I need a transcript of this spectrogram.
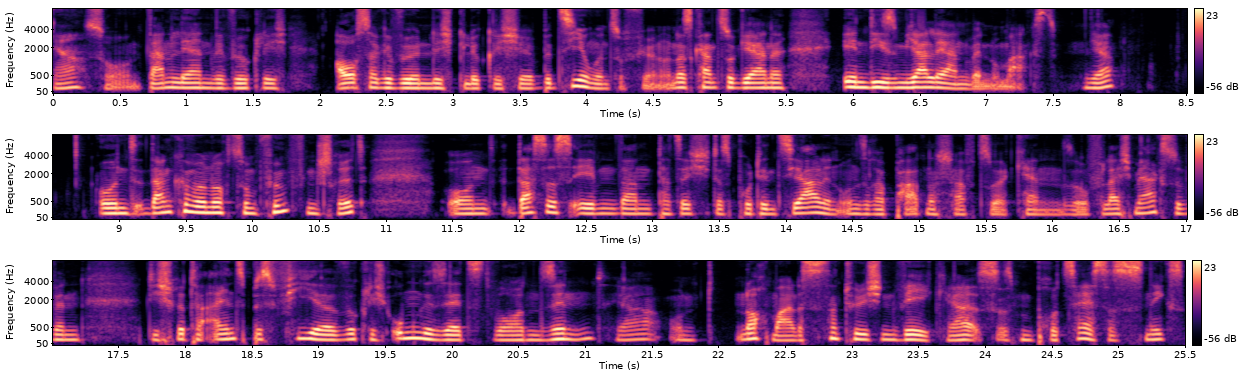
Ja, so. Und dann lernen wir wirklich außergewöhnlich glückliche Beziehungen zu führen. Und das kannst du gerne in diesem Jahr lernen, wenn du magst. Ja. Und dann kommen wir noch zum fünften Schritt. Und das ist eben dann tatsächlich das Potenzial in unserer Partnerschaft zu erkennen. So, vielleicht merkst du, wenn die Schritte eins bis vier wirklich umgesetzt worden sind, ja, und nochmal, das ist natürlich ein Weg, ja, es ist ein Prozess, das ist nichts,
